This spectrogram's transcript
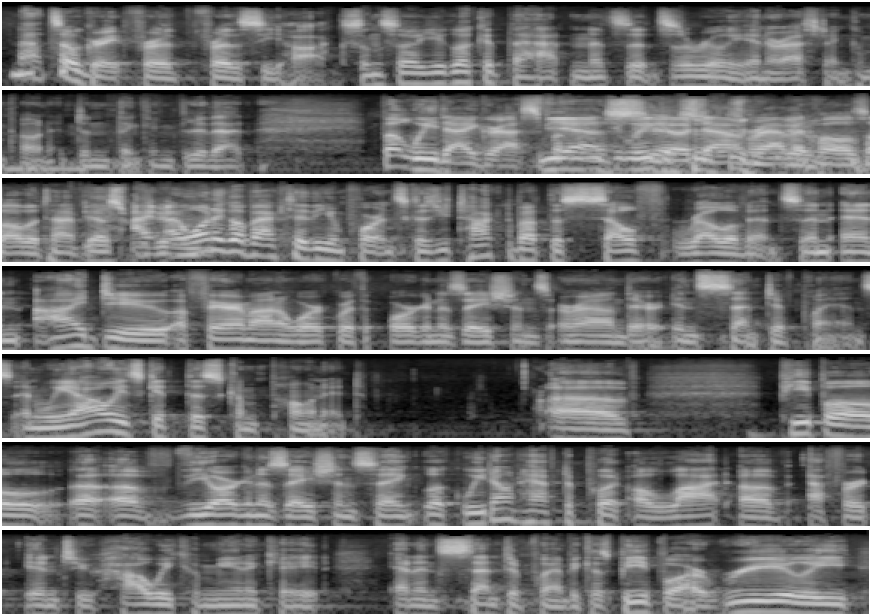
not so great for for the Seahawks. And so you look at that, and it's it's a really interesting component in thinking through that. But we digress. But Yes, we, we yes. go down rabbit holes all the time. Yes, we I, do. I want to go back to the importance because you talked about the self relevance, and and I do a fair amount of work with organizations around their incentive plans, and we always get this component of people uh, of the organization saying, look, we don't have to put a lot of effort into how we communicate an incentive plan because people are really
